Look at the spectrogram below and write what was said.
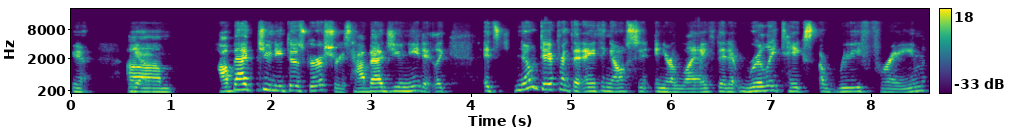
Yeah. yeah. Um, how bad do you need those groceries? How bad do you need it? Like it's no different than anything else in, in your life that it really takes a reframe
